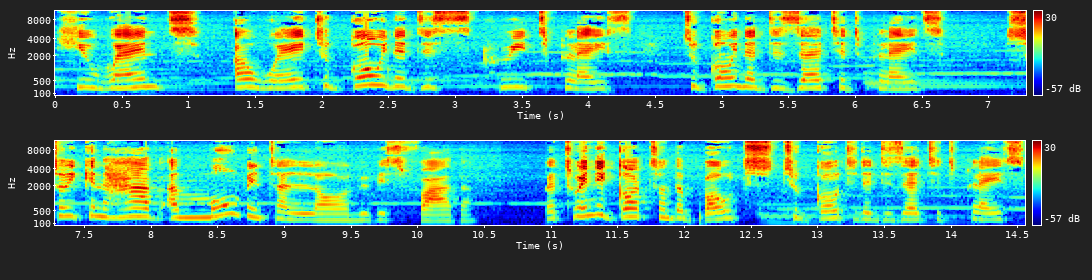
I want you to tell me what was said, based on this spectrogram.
he went away to go in a discreet place, to go in a deserted place, so he can have a moment alone with his father. But when he got on the boat to go to the deserted place,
